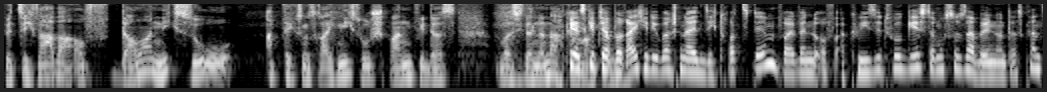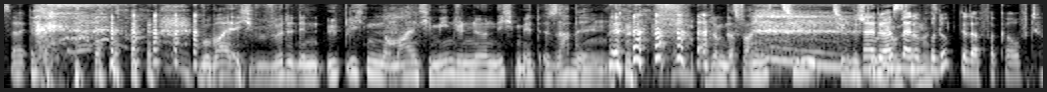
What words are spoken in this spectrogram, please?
witzig, war aber auf Dauer nicht so abwechslungsreich, nicht so spannend wie das, was ich dann danach okay, Es gibt ja Bereiche, die überschneiden sich trotzdem, weil wenn du auf Akquisitour gehst, dann musst du sabbeln und das kannst du halt. Wobei ich würde den üblichen normalen Chemieingenieur nicht mit sabbeln. das war nicht Ziel, Ziel des ja, Studiums. Du hast deine damals. Produkte doch verkauft.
